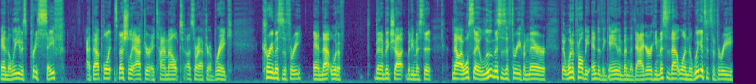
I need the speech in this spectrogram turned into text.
And the lead is pretty safe at that point, especially after a timeout, uh, sorry, after a break. Curry misses a three, and that would have been a big shot, but he missed it. Now, I will say Lou misses a three from there that would have probably ended the game and been the dagger. He misses that one. Then Wiggins hits a three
